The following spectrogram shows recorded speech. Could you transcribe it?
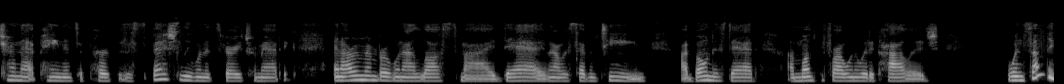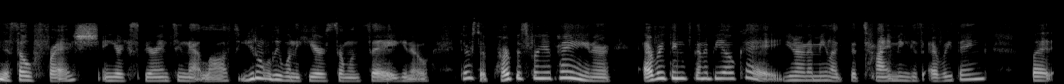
turn that pain into purpose, especially when it's very traumatic. And I remember when I lost my dad when I was 17, my bonus dad, a month before I went away to college. When something is so fresh and you're experiencing that loss, you don't really want to hear someone say, you know, there's a purpose for your pain or everything's going to be okay. You know what I mean? Like the timing is everything. But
